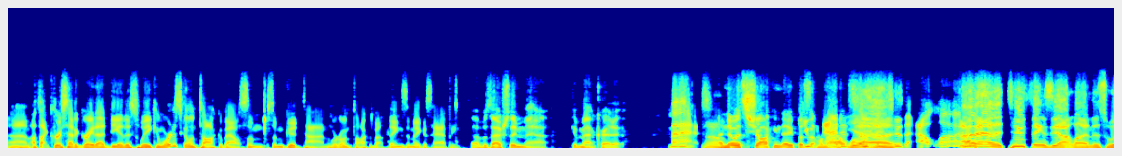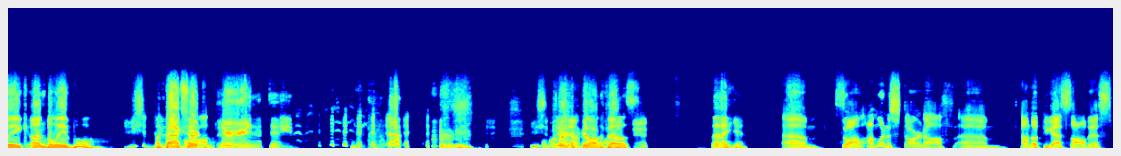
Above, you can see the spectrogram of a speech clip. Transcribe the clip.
Um, I thought Chris had a great idea this week, and we're just going to talk about some some good times. We're going to talk about things that make us happy. That was actually Matt. Give Matt credit. Matt, Oh. I know it's shocking that he put you something on the outline. Yeah. something to the outline. I added two things to the outline this week. Unbelievable. you should do My back's more hurting from carrying the team. You should We're do that good on the fellas. man. Thank you. Um, so I'm I'm going to start off. Um, I don't know if you guys saw this.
